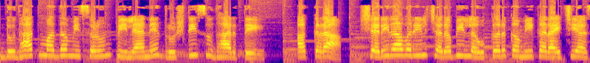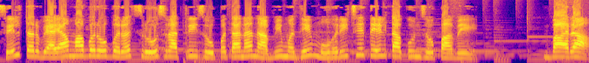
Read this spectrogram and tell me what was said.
दुधात मध मिसळून पिल्याने दृष्टी सुधारते. अकरा. शरीरावरील चरबी लवकर कमी करायची असेल तर व्यायामाबरोबरच रोज रात्री झोपताना नाभीमध्ये मोहरीचे तेल टाकून झोपावे. बारा.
